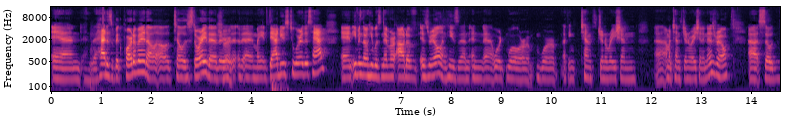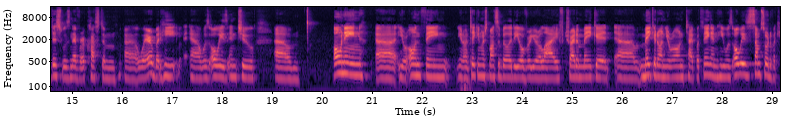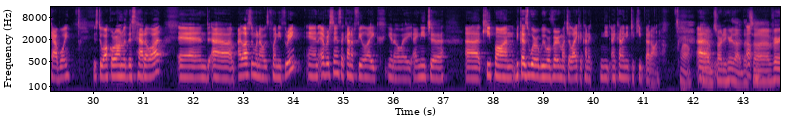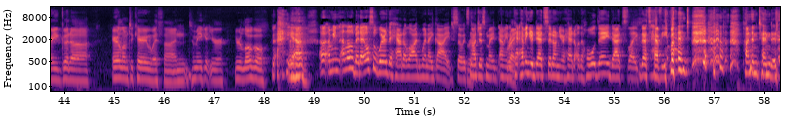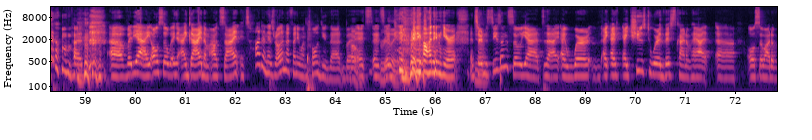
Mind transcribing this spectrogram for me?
And, and the hat is a big part of it. I'll, I'll tell a story. The, the, Sure. uh, my dad used to wear this hat, and even though he was never out of Israel, and he's an and uh, we're, we're, we're I think tenth generation. Uh, I'm a tenth generation in Israel, uh, so this was never a custom uh, wear. But he uh, was always into um, owning uh, your own thing. You know, taking responsibility over your life. Try to make it uh, make it on your own type of thing. And he was always some sort of a cowboy used to walk around with this hat a lot and um, i lost him when i was 23 and ever since i kind of feel like you know i, I need to uh, keep on because we're, we were very much alike i kind of need i kind of need to keep that on Wow. Yeah, I'm Um, sorry to hear that. That's uh, a very good uh, heirloom to carry with uh, and to make it your your logo. yeah Uh, i mean a little bit i also wear the hat a lot when i guide so it's Right. not just my i mean Right. having your dad sit on your head the whole day that's like that's heavy but pun intended but uh, but yeah i also i guide i'm outside it's hot in israel i don't know if anyone told you that but Oh, it's it's, really? pretty hot in here at certain Yeah. seasons so yeah I, I wear I, I i choose to wear this kind of hat uh also out of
